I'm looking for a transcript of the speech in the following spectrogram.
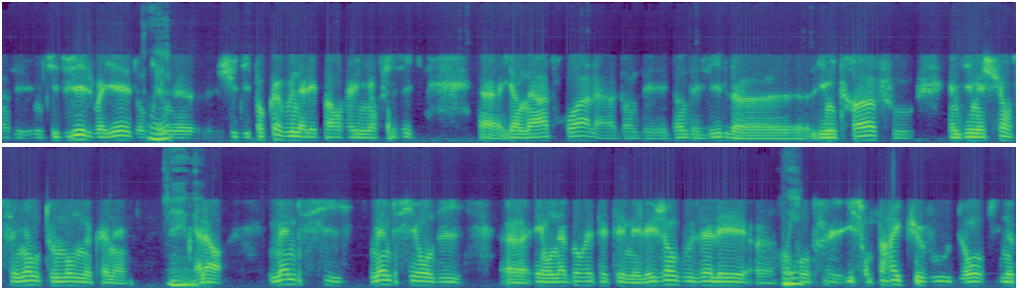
un- une petite ville, vous voyez. Donc, Oui. euh, je lui dis pourquoi vous n'allez pas en réunion physique? Euh, Il y en a trois là dans des dans des villes limitrophes où elle me dit mais je suis enseignante, tout le monde me connaît. Ouais. Alors, même si, même si on dit, euh, et on a beau répéter, mais les gens que vous allez euh, Oui. rencontrer, ils sont pareils que vous, donc ils ne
